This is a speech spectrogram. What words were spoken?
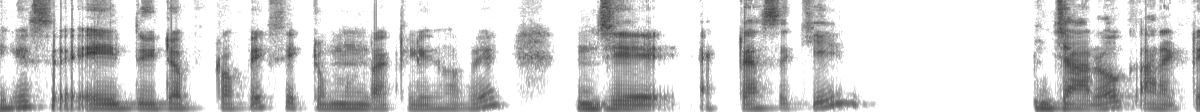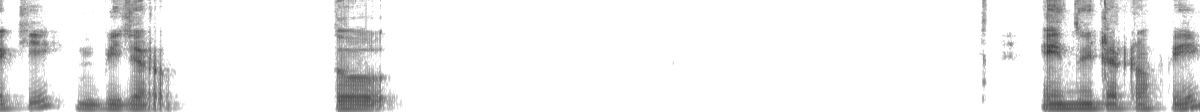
ঠিক আছে? এই দুইটা টপিকস একটু মনে রাখলেই হবে যে একটা আছে কি জারক আর একটা কি বিজারক। তো এই দুইটা টপিক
